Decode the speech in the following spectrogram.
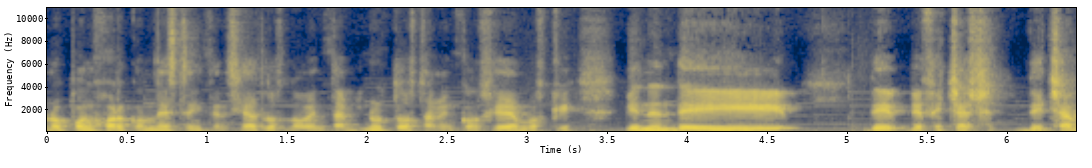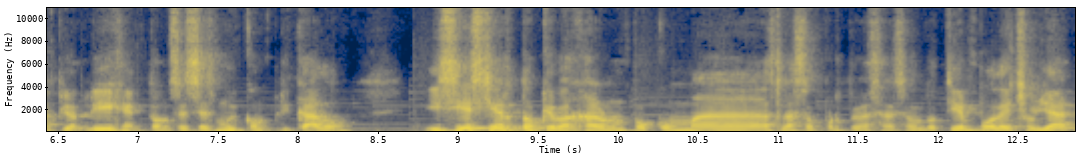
no pueden jugar con esta intensidad los 90 minutos, también consideramos que vienen de, de, de fechas de Champions League, entonces es muy complicado y sí es cierto que bajaron un poco más las oportunidades en el segundo tiempo. De hecho, ya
